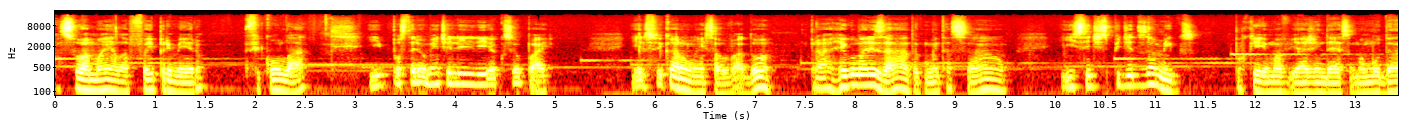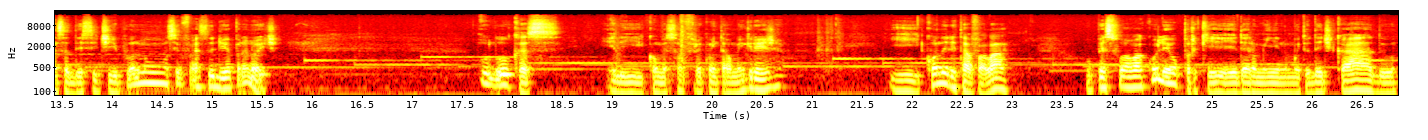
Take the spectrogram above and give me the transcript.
A sua mãe, ela foi primeiro, ficou lá e posteriormente ele iria com seu pai. E eles ficaram lá em Salvador para regularizar a documentação e se despedir dos amigos porque uma viagem dessa, uma mudança desse tipo, não se faz do dia para noite. O Lucas, ele começou a frequentar uma igreja e quando ele estava lá, o pessoal acolheu porque ele era um menino muito dedicado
